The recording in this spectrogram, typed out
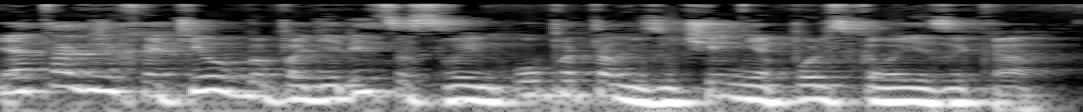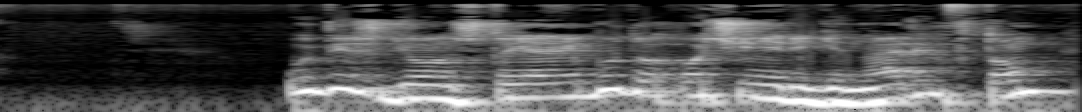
Я также хотел бы поделиться своим опытом изучения польского языка. Убежден, что я не буду очень оригинален в том,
